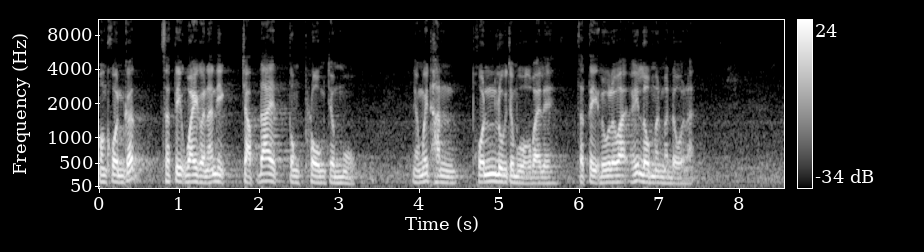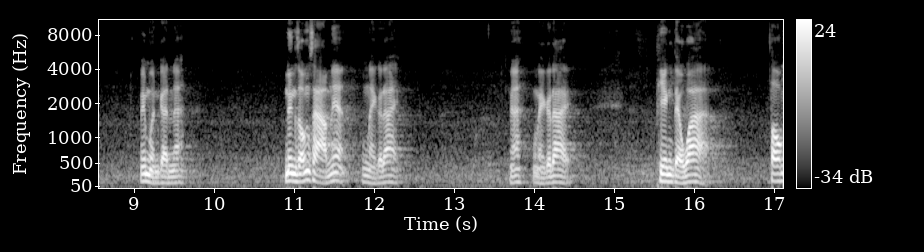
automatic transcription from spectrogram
บางคนก็สติไวกว่านั้นอีกจับได้ตรงโพรงจมูก ยังไม่ทันพ้นรูจมูกออกไปเลย สติรู้เลยว่าเฮ้ยลมมันมาโดนล้วไม่เหมือนกันนะหนึ่งสองสามเนี่ยตรงไหนก็ได้นะตรงไหนก็ได้ เพียงแต่ว่าต้อง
